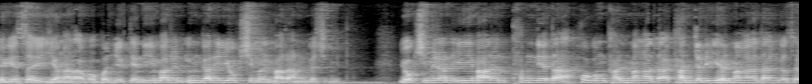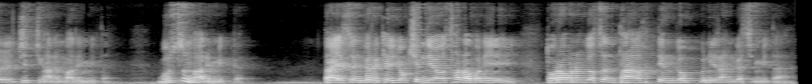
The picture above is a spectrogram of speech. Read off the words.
여기서 영화라고 번역된 이 말은 인간의 욕심을 말하는 것입니다. 욕심이라는 이 말은 탐내다 혹은 갈망하다 간절히 열망하다는 것을 지칭하는 말입니다. 무슨 말입니까? 다윗은 그렇게 욕심내어 살아보니 돌아오는 것은 다 헛된 것뿐이라는 것입니다.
